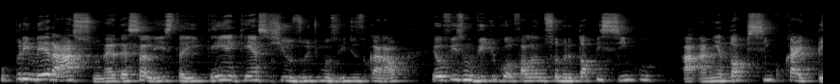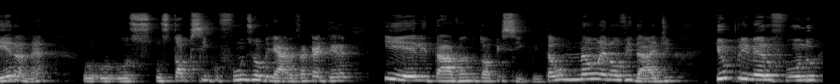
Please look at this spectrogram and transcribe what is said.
o primeiraço né, dessa lista aí, quem, quem assistiu os últimos vídeos do canal, eu fiz um vídeo falando sobre o top 5, a, a minha top 5 carteira, né? Os, os top 5 fundos imobiliários da carteira, e ele estava no top 5. Então não é novidade que o primeiro fundo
